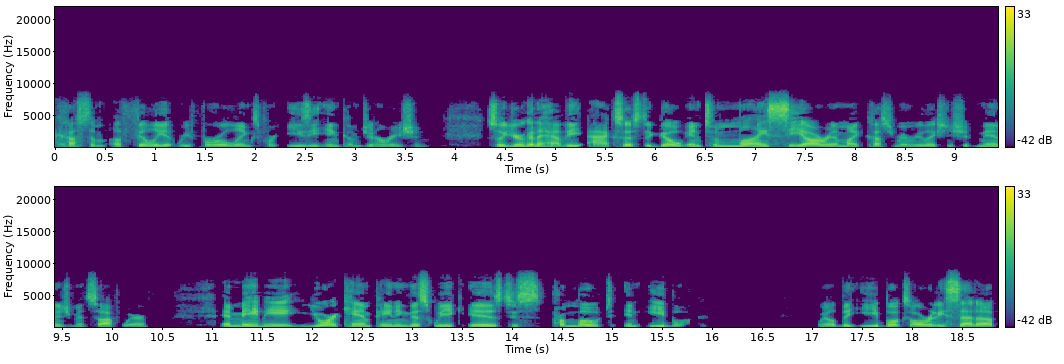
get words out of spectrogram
custom affiliate referral links for easy income generation. So you're going to have the access to go into my CRM, my customer relationship management software, and maybe your campaigning this week is to promote an ebook. Well, the ebook's already set up.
